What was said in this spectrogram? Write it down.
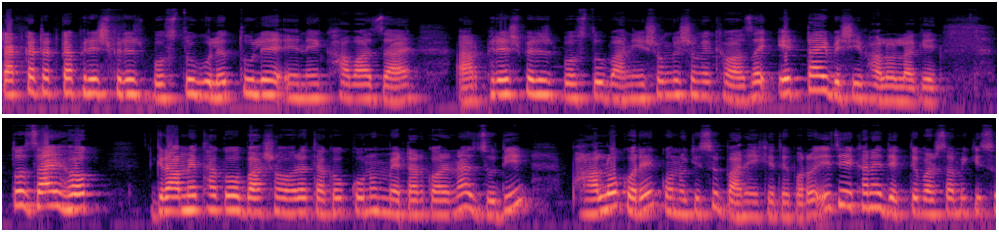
টাটকা টাটকা ফ্রেশ ফ্রেশ বস্তুগুলো তুলে এনে খাওয়া যায়, আর ফ্রেশ ফ্রেশ বস্তু বানিয়ে সঙ্গে সঙ্গে খাওয়া যায়, এটাই বেশি ভালো লাগে। তো যাই হোক গ্রামে থাকো বা শহরে থাকো, কোনো ম্যাটার করে না। যদি ভালো করে কোনো কিছু বানিয়ে খেতে পারো। এই যে এখানে দেখতে পারছ, আমি কিছু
